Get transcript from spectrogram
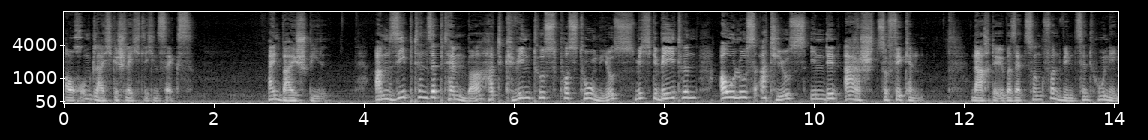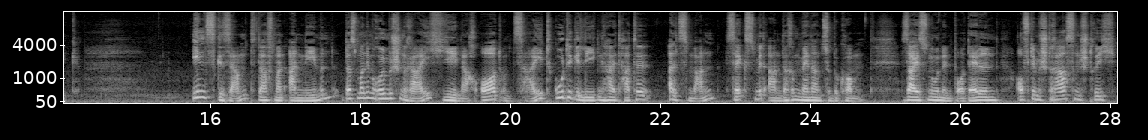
auch um gleichgeschlechtlichen Sex. Ein Beispiel. Am 7. September hat Quintus Postumius mich gebeten, Aulus Attius in den Arsch zu ficken nach der Übersetzung von Vincent Huning. Insgesamt darf man annehmen, dass man im Römischen Reich je nach Ort und Zeit gute Gelegenheit hatte, als Mann Sex mit anderen Männern zu bekommen, sei es nun in Bordellen, auf dem Straßenstrich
